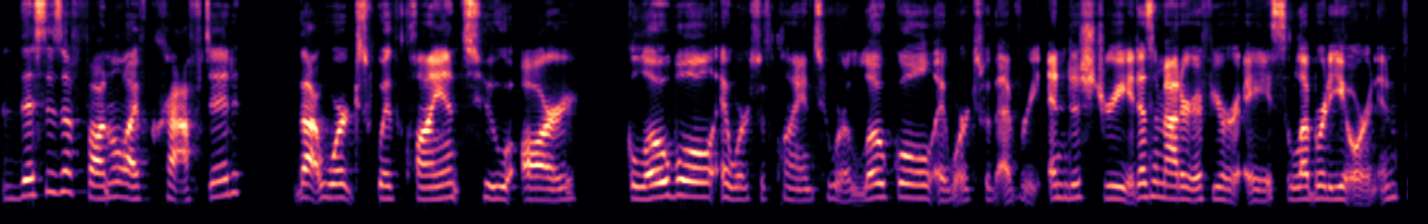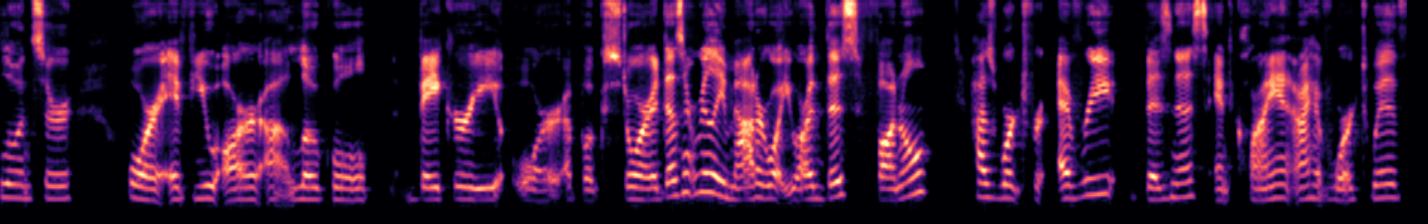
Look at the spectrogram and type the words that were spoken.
this is a funnel I've crafted that works with clients who are global, it works with clients who are local, it works with every industry. It doesn't matter if you're a celebrity or an influencer or if you are a local bakery or a bookstore. It doesn't really matter what you are. This funnel has worked for every business and client I have worked with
